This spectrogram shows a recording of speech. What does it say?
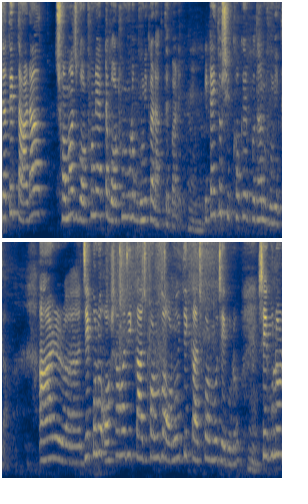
যাতে তারা সমাজ গঠনে একটা গঠনমূলক ভূমিকা রাখতে পারে। এটাই তো শিক্ষকের প্রধান ভূমিকা। আর যে কোনো অসামাজিক কাজকর্ম বা অনৈতিক কাজকর্ম যেগুলো সেগুলোর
